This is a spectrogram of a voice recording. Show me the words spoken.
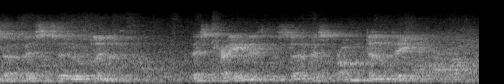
Service to Plymouth. This train is the service from Dundee.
